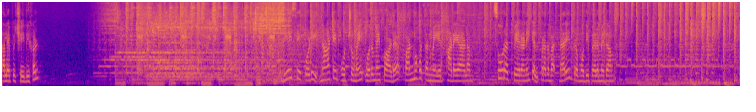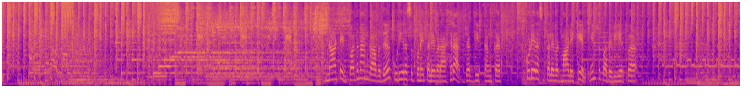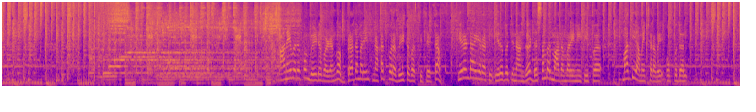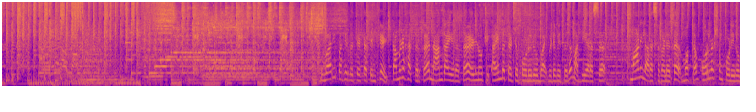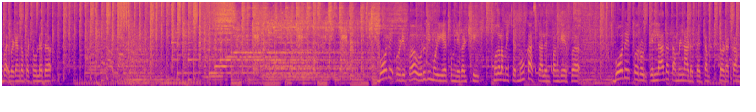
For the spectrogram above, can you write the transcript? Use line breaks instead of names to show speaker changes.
தலைப்புச் செய்திகள். தேசிய கொடி நாட்டின் ஒற்றுமை ஒருமைப்பாடு பன்முகத்தன்மையின் அடையாளம். சூரத் பேரணியில் பிரதமர் நரேந்திர மோடி பெருமிதம். நாட்டின் பதினான்காவது குடியரசு துணைத் தலைவராகிறார் ஜக்தீப் தங்கர். குடியரசுத் தலைவர் மாளிகையில் இன்று பதவியேற்பு. அனைவருக்கும் வீடு வழங்கும் பிரதமரின் நகர்ப்புற வீட்டு வசதி திட்டம் இரண்டாயிரத்தி இருபத்தி நான்கு டிசம்பர் மாதம் வரை நீட்டிப்பு. மத்திய அமைச்சரவை ஒப்புதல். வரி பகிர்வு திட்டத்தின் கீழ் தமிழகத்திற்கு நான்காயிரத்து எழுநூற்றி ஐம்பத்தெட்டு கோடி ரூபாய் விடுவித்தது மத்திய அரசு. மாநில அரசுகளுக்கு மொத்தம் ஒரு லட்சம் கோடி ரூபாய் வழங்கப்பட்டுள்ளது. போதை ஒழிப்பு உறுதிமொழி ஏற்கும் நிகழ்ச்சி. முதலமைச்சர் மு க ஸ்டாலின் பங்கேற்பு. போதைப் பொருள் இல்லாத தமிழ்நாடு திட்டம் தொடக்கம்.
